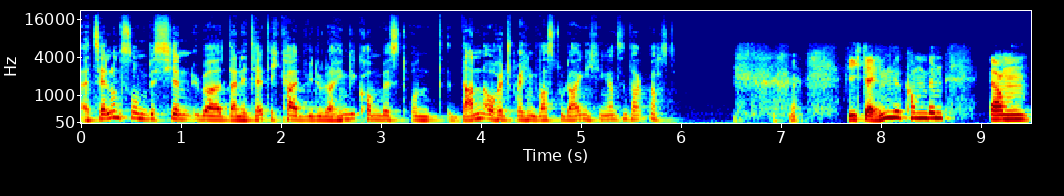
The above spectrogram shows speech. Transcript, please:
erzähl uns so ein bisschen über deine Tätigkeit, wie du da hingekommen bist und dann auch entsprechend, was du da eigentlich den ganzen Tag machst. Wie ich da hingekommen bin. Ähm,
